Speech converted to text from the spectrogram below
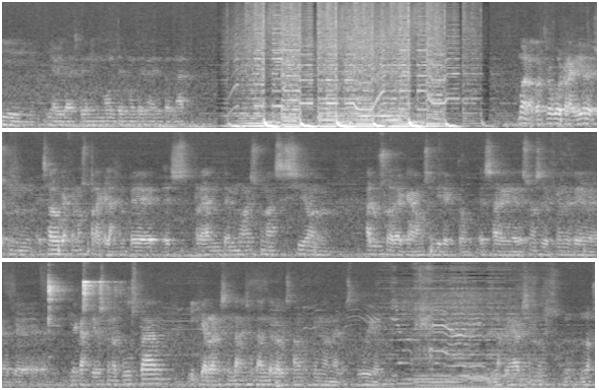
i, i la veritat és que tenim moltes, moltes ganes de tornar. Bueno, Control World Radio es, un, es algo que hacemos para que la gente es, realmente no es una sesión al uso de que hagamos en directo, es, una selección de, canciones que nos gustan y que representan exactamente lo que estamos haciendo en el estudio. La primera versión nos, nos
